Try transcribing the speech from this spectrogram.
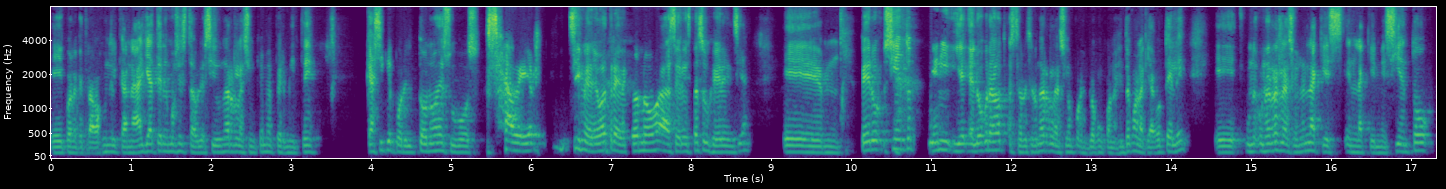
eh, con la que trabajo en el canal. Ya tenemos establecido una relación que me permite casi que por el tono de su voz saber si me debo atrever o no a hacer esta sugerencia. Eh, pero siento bien y, he logrado establecer una relación, por ejemplo, con, la gente con la que hago tele, eh, una, relación en la que, en la que me siento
